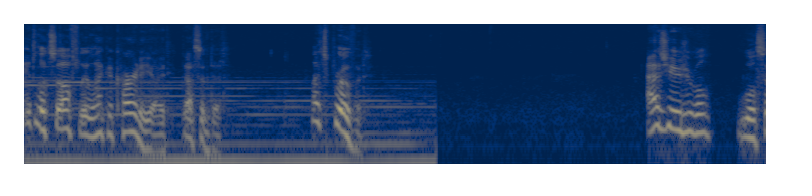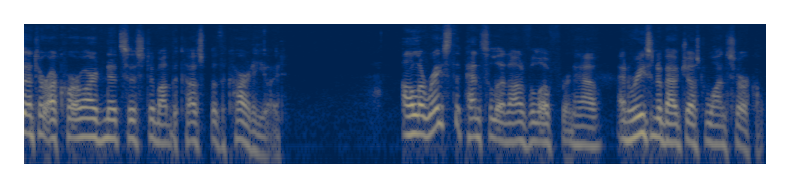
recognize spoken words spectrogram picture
It looks awfully like a cardioid, doesn't it? Let's prove it. As usual, we'll center our coordinate system on the cusp of the cardioid. I'll erase the pencil and envelope for now and reason about just one circle.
